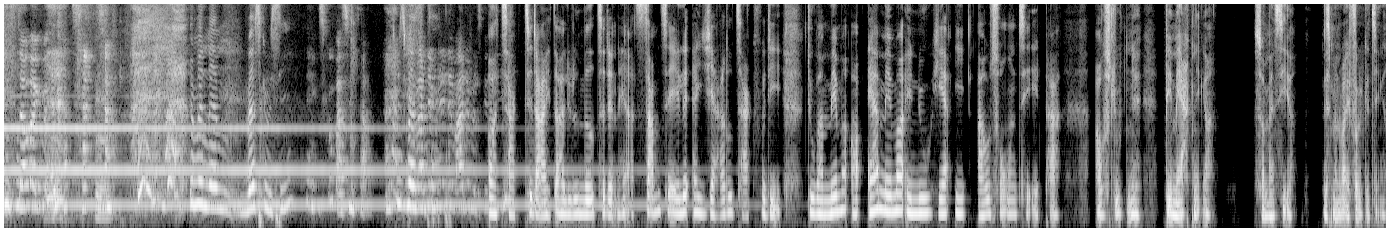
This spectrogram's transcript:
Vi stopper ikke med det sagt tak. Jamen, øhm, hvad skal vi sige? Jeg skulle bare sige tak. Synes, Det var det, det, var det man skal Og tak til dig, der har lyttet med til den her samtale af hjertet. Tak, fordi du var med mig og er med mig endnu her i aftroen til et par afsluttende bemærkninger, som man siger, hvis man var i Folketinget.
